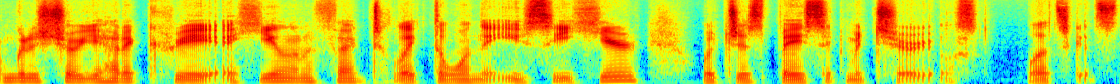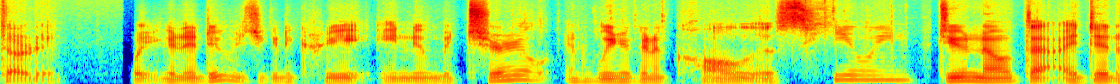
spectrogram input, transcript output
I'm going to show you how to create a healing effect like the one that you see here, which is basic materials. Let's get started. What you're going to do is you're going to create a new material and we are going to call this healing. Do note that I did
